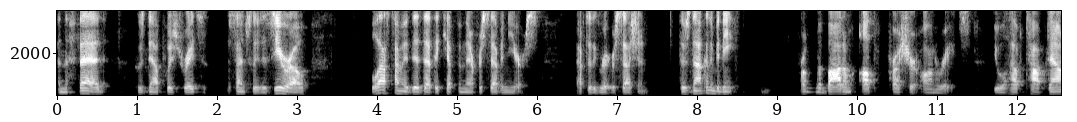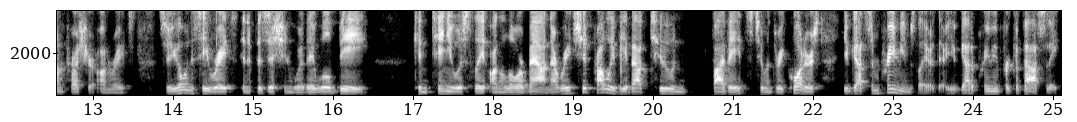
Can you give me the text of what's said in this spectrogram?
and the Fed who's now pushed rates essentially to zero. The last time they did that, they kept them there for seven years after the Great Recession. There's not going to be any from the bottom up pressure on rates. You will have top down pressure on rates. So you're going to see rates in a position where they will be continuously on the lower bound. Now rates should probably be about two and five eighths, two and three quarters. You've got some premiums layered there. You've got a premium for capacity.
